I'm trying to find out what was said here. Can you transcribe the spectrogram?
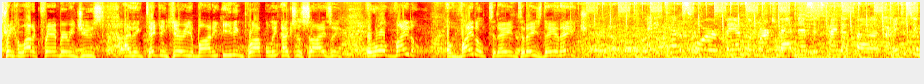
Drink a lot of cranberry juice. I think taking care of your body, eating properly, exercising are all vital, are vital today in today's day and age. Any tips for fans of March Madness? It's kind of an interesting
